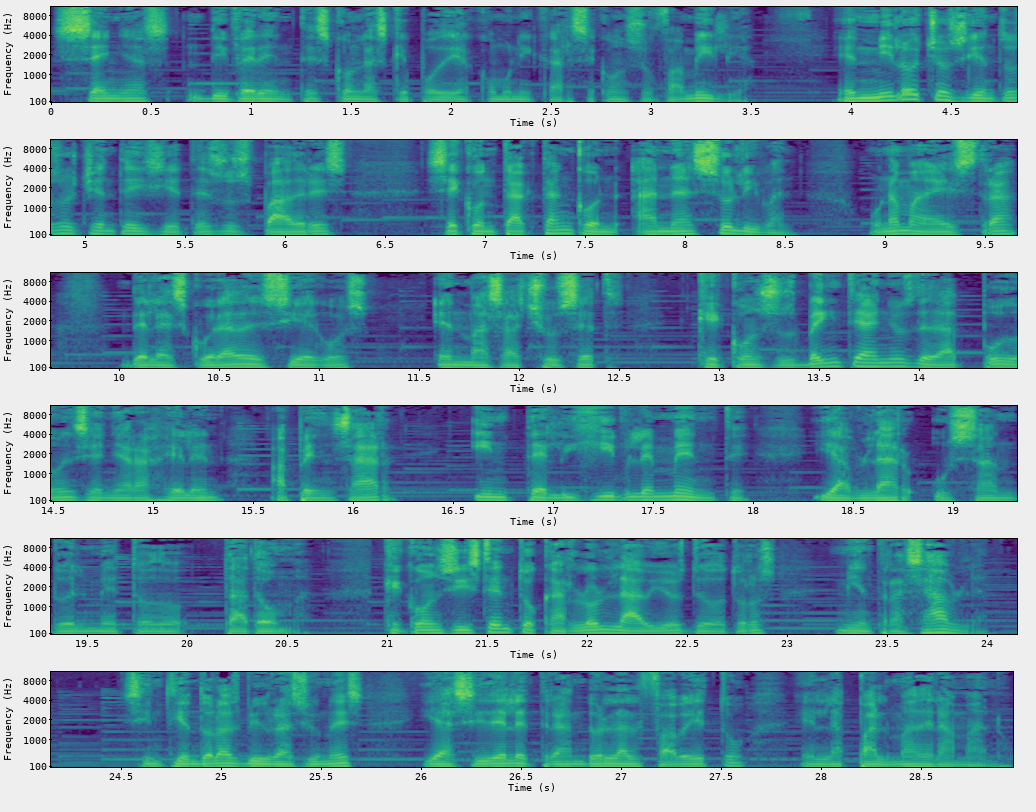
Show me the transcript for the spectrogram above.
señas diferentes con las que podía comunicarse con su familia. En 1887 sus padres se contactan con Anna Sullivan, una maestra de la Escuela de Ciegos en Massachusetts, que con sus 20 años de edad pudo enseñar a Helen a pensar inteligiblemente y hablar usando el método Tadoma, que consiste en tocar los labios de otros mientras hablan sintiendo las vibraciones y así deletreando el alfabeto en la palma de la mano.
